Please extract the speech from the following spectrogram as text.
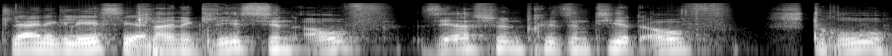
Kleine Gläschen. kleine Gläschen auf, sehr schön präsentiert auf Stroh.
